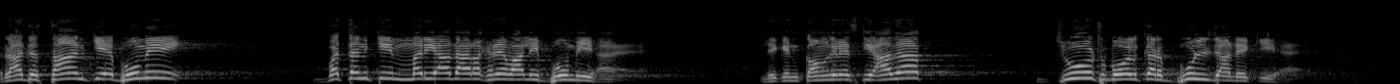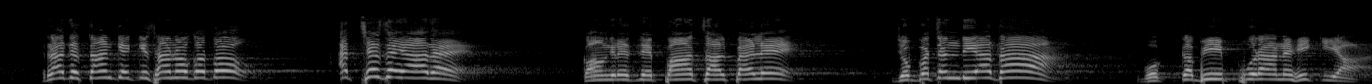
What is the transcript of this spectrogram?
राजस्थान की भूमि वचन की मर्यादा रखने वाली भूमि है। लेकिन कांग्रेस की आदत झूठ बोलकर भूल जाने की है। राजस्थान के किसानों को तो अच्छे से याद है। कांग्रेस ने पाँच साल पहले जो वचन दिया था, वो कभी पूरा नहीं किया।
